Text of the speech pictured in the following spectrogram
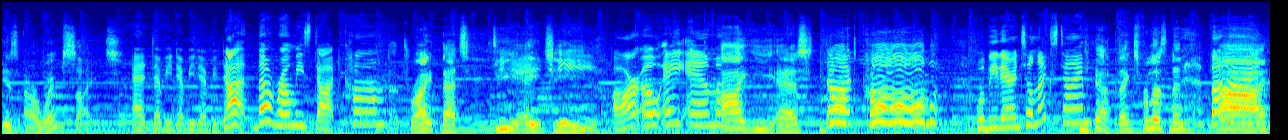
is our website. at www.theroamies.com. That's right. That's T H E R O A M I E S dot com. We'll be there until next time. Yeah, thanks for listening. Bye. Bye.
